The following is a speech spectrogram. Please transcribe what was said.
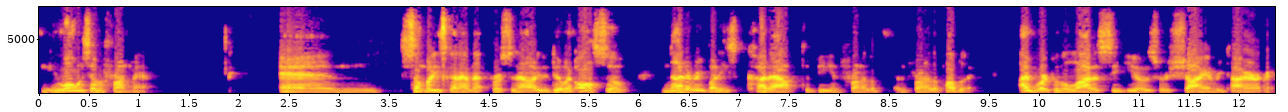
you always have a front man. And somebody's got to have that personality to do it. Also, not everybody's cut out to be in front of the in front of the public. I've worked with a lot of CEOs who are shy and retiring.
